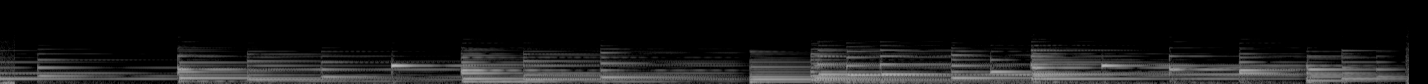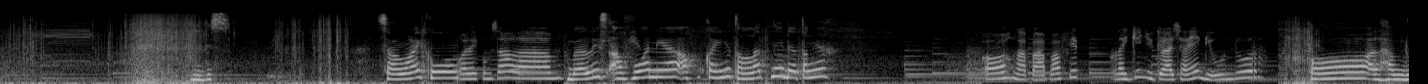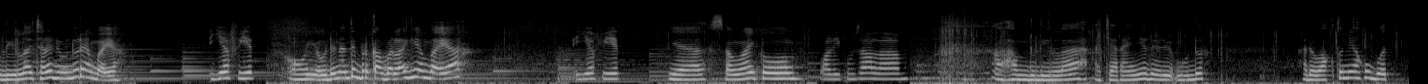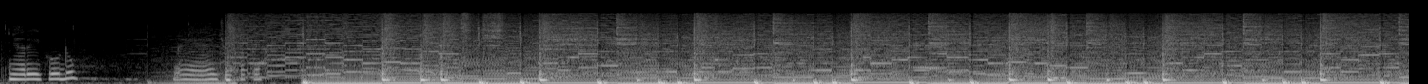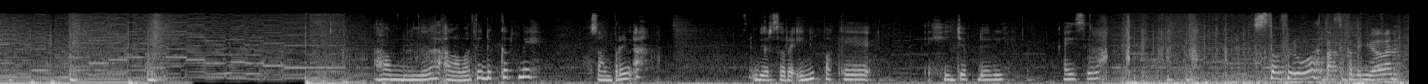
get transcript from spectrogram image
Lilis. Assalamualaikum. Waalaikumsalam. Mbak Lis, afwan ya, aku kayaknya telat nih datangnya. Oh, nggak apa-apa, Fit. Lagian juga acaranya diundur. Oh, alhamdulillah. Cara diundur ya, Mbak ya? Iya, Fit. Oh, ya udah nanti berkabar lagi ya, Mbak ya. Iya, Fit. Ya, assalamualaikum. Waalaikumsalam. Alhamdulillah, acaranya dari diundur. Ada waktu nih aku buat nyari kerudung. Nih, cocok ya. Alamatnya deket nih. Samperin ah. Biar sore ini pakai hijab dari Aisyah. Astagfirullah, tas ketinggalan.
